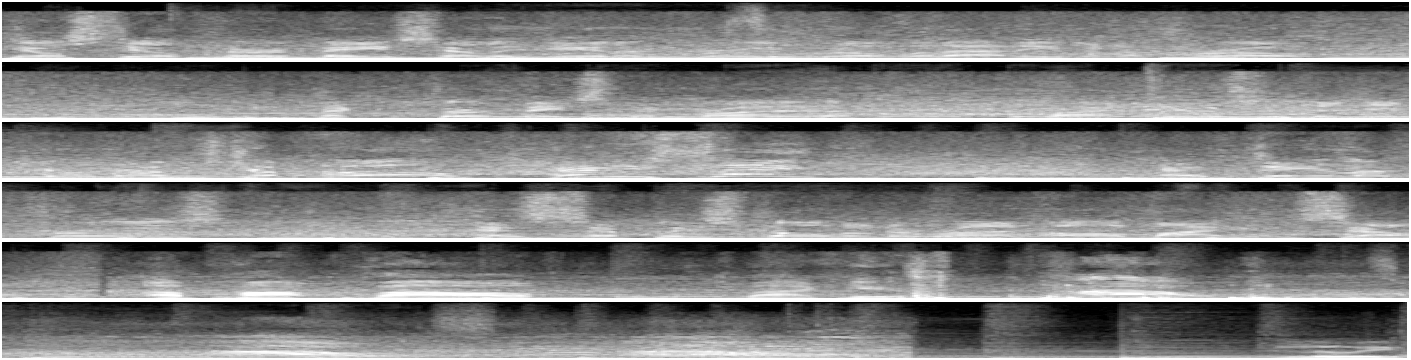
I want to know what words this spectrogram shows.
He'll steal third base. Elly De La Cruz will without even a throw. Back to third baseman Brian Brian Anderson didn't even go. Now he's coming home and he's safe. And De La Cruz has simply stolen a run all by himself. a pop foul back here. Ow! Ow! Ow! Louis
